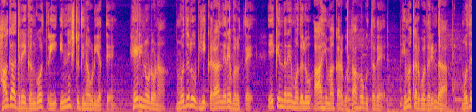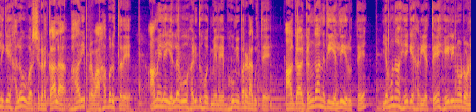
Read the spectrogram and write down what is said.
ಹಾಗಾದ್ರೆ ಗಂಗೋತ್ರಿ ಇನ್ನೆಷ್ಟು ದಿನ ಉಳಿಯತ್ತೆ ಹೇಳಿ ನೋಡೋಣ. ಮೊದಲು ಭೀಕರ ನೆರೆ ಬರುತ್ತೆ. ಏಕೆಂದರೆ ಮೊದಲು ಆ ಹಿಮ ಕರಗುತ್ತಾ ಹೋಗುತ್ತದೆ. ಹಿಮ ಕರಗೋದರಿಂದ ಮೊದಲಿಗೆ ಹಲವು ವರ್ಷಗಳ ಕಾಲ ಭಾರೀ ಪ್ರವಾಹ ಬರುತ್ತದೆ. ಆಮೇಲೆ ಎಲ್ಲವೂ ಹರಿದು ಹೋದ್ಮೇಲೆ ಭೂಮಿ ಬರಡಾಗುತ್ತೆ. ಆಗ ಗಂಗಾ ನದಿ ಎಲ್ಲಿ ಇರುತ್ತೆ. ಯಮುನಾ ಹೇಗೆ ಹರಿಯತ್ತೆ ಹೇಳಿ ನೋಡೋಣ.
